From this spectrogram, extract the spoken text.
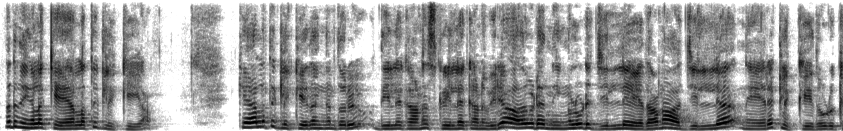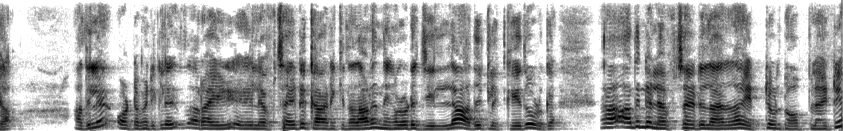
എന്നിട്ട് നിങ്ങൾ കേരളത്തിൽ ക്ലിക്ക് ചെയ്യുക കേരളത്തിൽ ക്ലിക്ക് ചെയ്ത് അങ്ങനത്തെ ഒരു ഇതിലേക്കാണ് സ്ക്രീനിലേക്കാണ് വരിക. അവിടെ നിങ്ങളുടെ ജില്ല ഏതാണോ ആ ജില്ല നേരെ ക്ലിക്ക് ചെയ്ത് കൊടുക്കുക. അതിൽ ഓട്ടോമാറ്റിക്കലി റൈ ലെഫ്റ്റ് സൈഡ് കാണിക്കുന്നതാണ് നിങ്ങളുടെ ജില്ല അത് ക്ലിക്ക് ചെയ്ത് കൊടുക്കുക. അതിന്റെ ലെഫ്റ്റ് സൈഡിൽ അതായത് ഏറ്റവും ടോപ്പിലായിട്ട്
